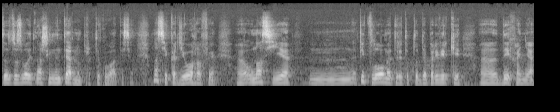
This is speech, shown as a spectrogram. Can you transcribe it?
дозволить нашим інтернам практикуватися. У нас є кардіографи, у нас є пікфлометри, тобто для перевірки дихання,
